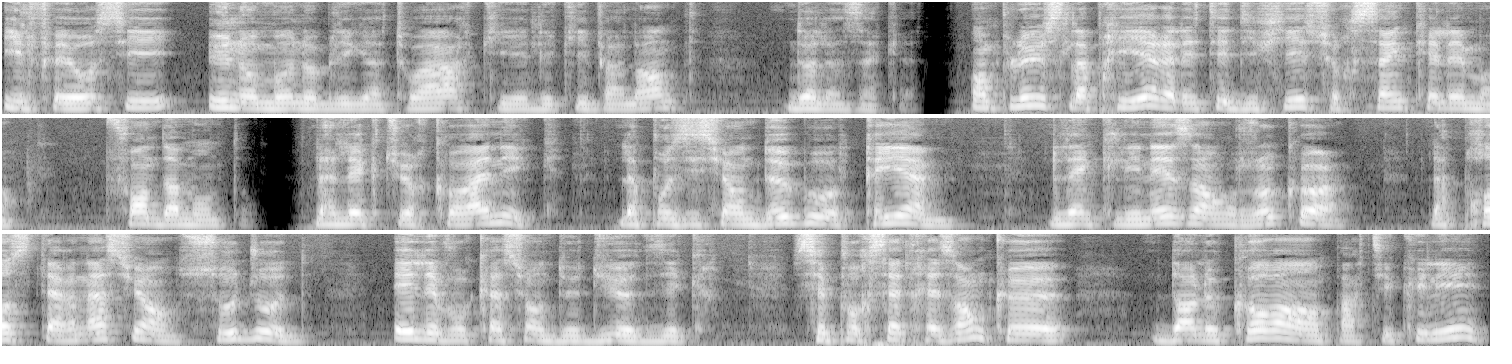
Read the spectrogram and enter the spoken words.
il fait aussi une aumône obligatoire qui est l'équivalente de la zakat. En plus, la prière elle est édifiée sur cinq éléments fondamentaux. La lecture coranique, la position debout, qiyam, l'inclinaison, ruku', la prosternation, sujud, et l'évocation de Dieu, dhikr. C'est pour cette raison que dans le Coran en particulier,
